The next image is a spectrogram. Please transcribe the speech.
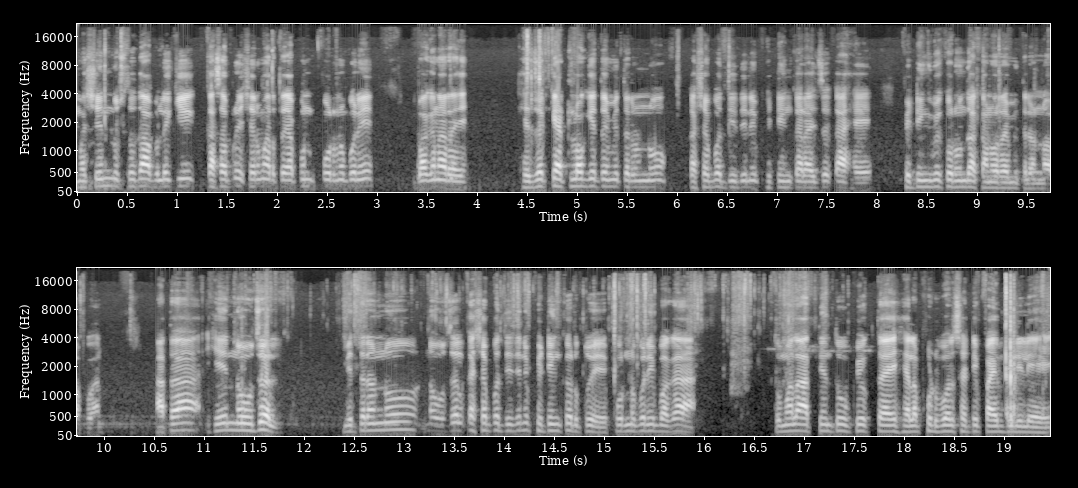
मशीन नुसतं दाबलं की कसा प्रेशर मारतोय आपण पूर्णपणे बघणार आहे. ह्याचं कॅटलॉग येतं मित्रांनो कशा पद्धतीने फिटिंग करायचं काय आहे फिटिंग बी करून दाखवणार आहे मित्रांनो आपण. आता हे नवजल मित्रांनो नवजल कशा पद्धतीने फिटिंग करतोय पूर्णपणे बघा. तुम्हाला अत्यंत उपयुक्त आहे. ह्याला फुटबॉलसाठी पाईप दिलेली आहे.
